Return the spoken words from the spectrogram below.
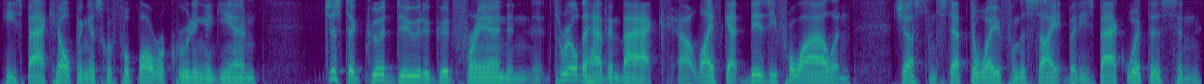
He's back helping us with football recruiting again just a good dude, a good friend, and thrilled to have him back. Uh, life got busy for a while, and Justin stepped away from the site, but he's back with us and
